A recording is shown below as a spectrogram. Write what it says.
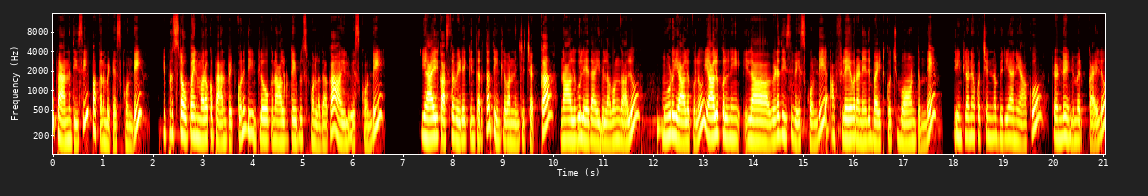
ఈ ప్యాన్ తీసి పక్కన పెట్టేసుకోండి. ఇప్పుడు స్టవ్ పైన మరొక ప్యాన్ పెట్టుకొని దీంట్లో ఒక నాలుగు టేబుల్ స్పూన్ల దాకా ఆయిల్ వేసుకోండి. ఈ ఆయిల్ కాస్త వేడెక్కిన తర్వాత దీంట్లో వన్ నుంచి చెక్క నాలుగు లేదా ఐదు లవంగాలు మూడు యాలకులు. యాలకుల్ని ఇలా విడదీసి వేసుకోండి. ఆ ఫ్లేవర్ అనేది బయటకు వచ్చి బాగుంటుంది. దీంట్లోనే ఒక చిన్న బిర్యానీ ఆకు రెండు ఎండుమిరపకాయలు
